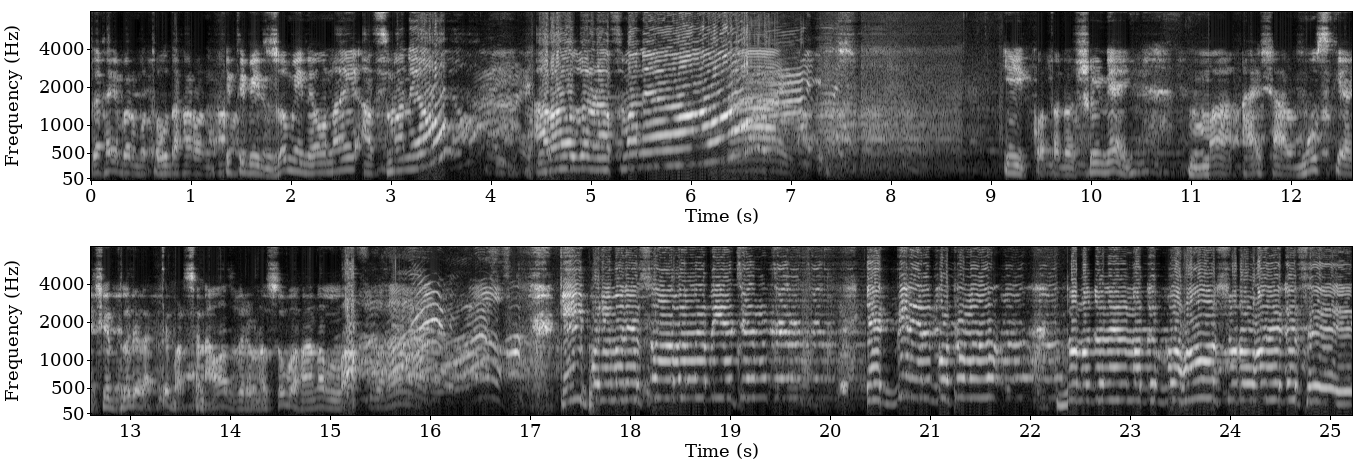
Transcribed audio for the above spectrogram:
দেখাইবার মতো উদাহরণ পৃথিবীর জমিনেও নাই আসমানেও আর আসমানেও এই কথাটা শুনে মা আয়সা আর মুসকে এসে ধরে রাখতে পারছেন আওয়াজ বেরো না সুবহান কি পরিমাণে সব দিয়েছেন? একদিনের ঘটনা, দুজনের মধ্যে বহস শুরু হয়ে গেছে।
